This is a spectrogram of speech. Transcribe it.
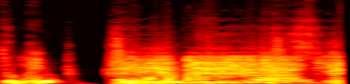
Doink.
